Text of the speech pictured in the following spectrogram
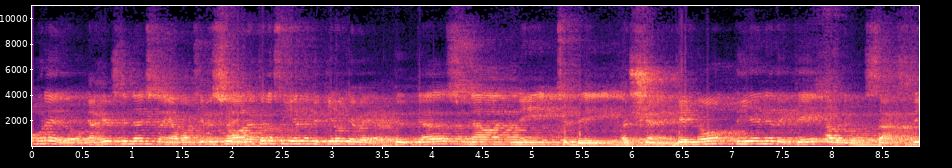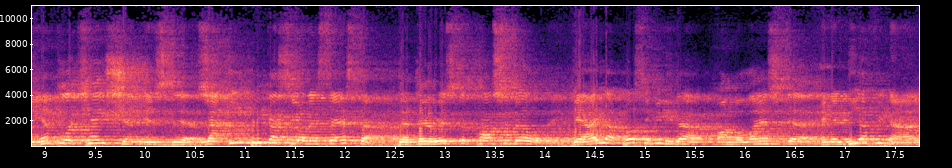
obrero. Now, here's the next thing I want you to see Ahora esto es lo siguiente que quiero que vean, who does not need to be ashamed. que no tiene de qué avergonzarse. The implication is this La implicación es esta, that there is the possibility que hay la posibilidad on the last day en el día final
